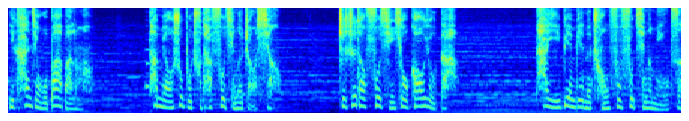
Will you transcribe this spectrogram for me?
你看见我爸爸了吗？”他描述不出他父亲的长相，只知道父亲又高又大。他一遍遍的重复父亲的名字，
